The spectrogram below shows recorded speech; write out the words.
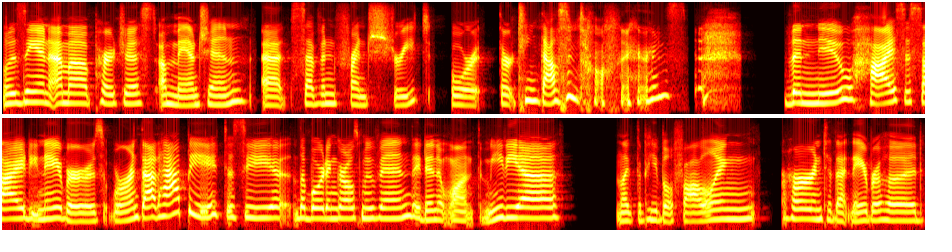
Lizzie and Emma purchased a mansion at 7 French Street for $13,000. The new high society neighbors weren't that happy to see the Borden girls move in. They didn't want the media, like the people following her into that neighborhood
